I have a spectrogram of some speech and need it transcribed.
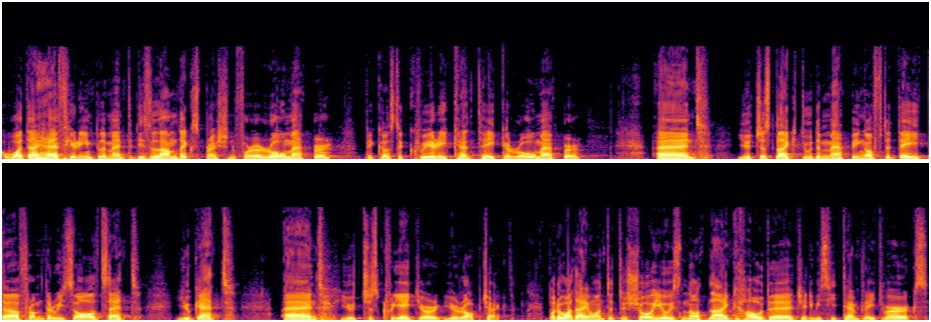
what I have here implemented is a lambda expression for a row mapper because the query can take a row mapper and you just like do the mapping of the data from the result set you get and you just create your, your object. But what I wanted to show you is not like how the JDBC template works.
